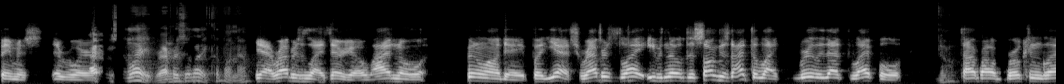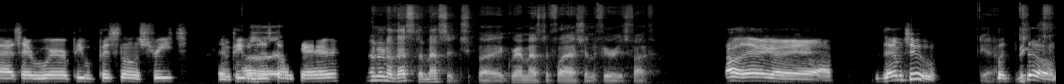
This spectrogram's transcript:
famous everywhere. Rappers delight. Rappers delight. Come on now. Yeah, Rappers Delight. There you go. I know. It's been a long day, but yes, Rappers Delight. Even though the song is not delight, really that delightful. No. Talk about broken glass everywhere, people pissing on the streets, and people just Uh, don't care. No, no, no. That's the message by Grandmaster Flash and the Furious Five. Oh, there you go. Yeah, yeah. them too. Yeah, But still,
